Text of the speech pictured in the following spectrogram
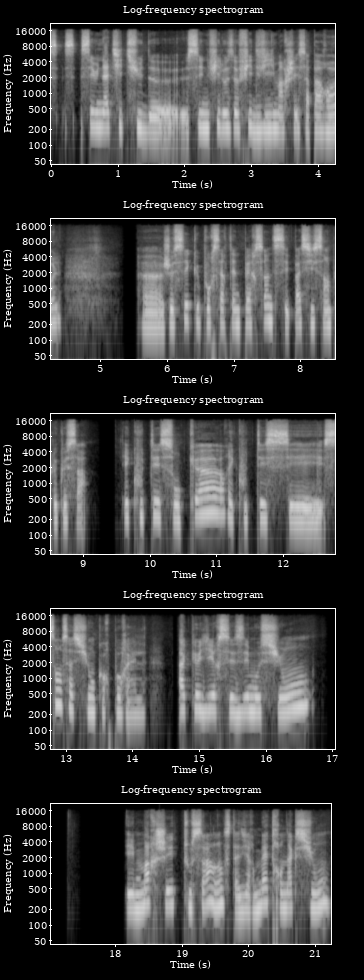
c'est une attitude, c'est une philosophie de vie, marcher sa parole. Euh, je sais que pour certaines personnes, c'est pas si simple que ça. Écouter son cœur, écouter ses sensations corporelles, accueillir ses émotions et marcher tout ça, hein, c'est-à-dire mettre en action,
